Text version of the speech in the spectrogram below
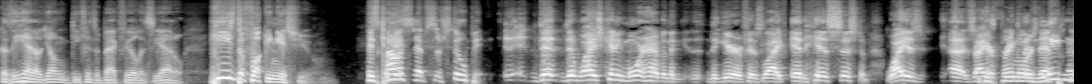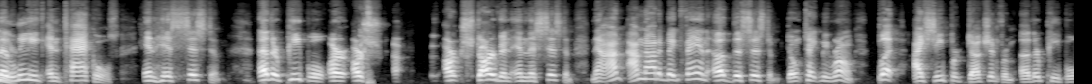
because he had a young defensive backfield in Seattle. He's the fucking issue. His Okay. concepts are stupid. Then, then why is Kenny Moore having the the year of his life in his system? Why is uh, Zaire Because Kenny Moore is Franklin leading the league in tackles in his system? Other people are are are starving in this system. Now, I'm I'm not a big fan of the system. Don't take me wrong, but I see production from other people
